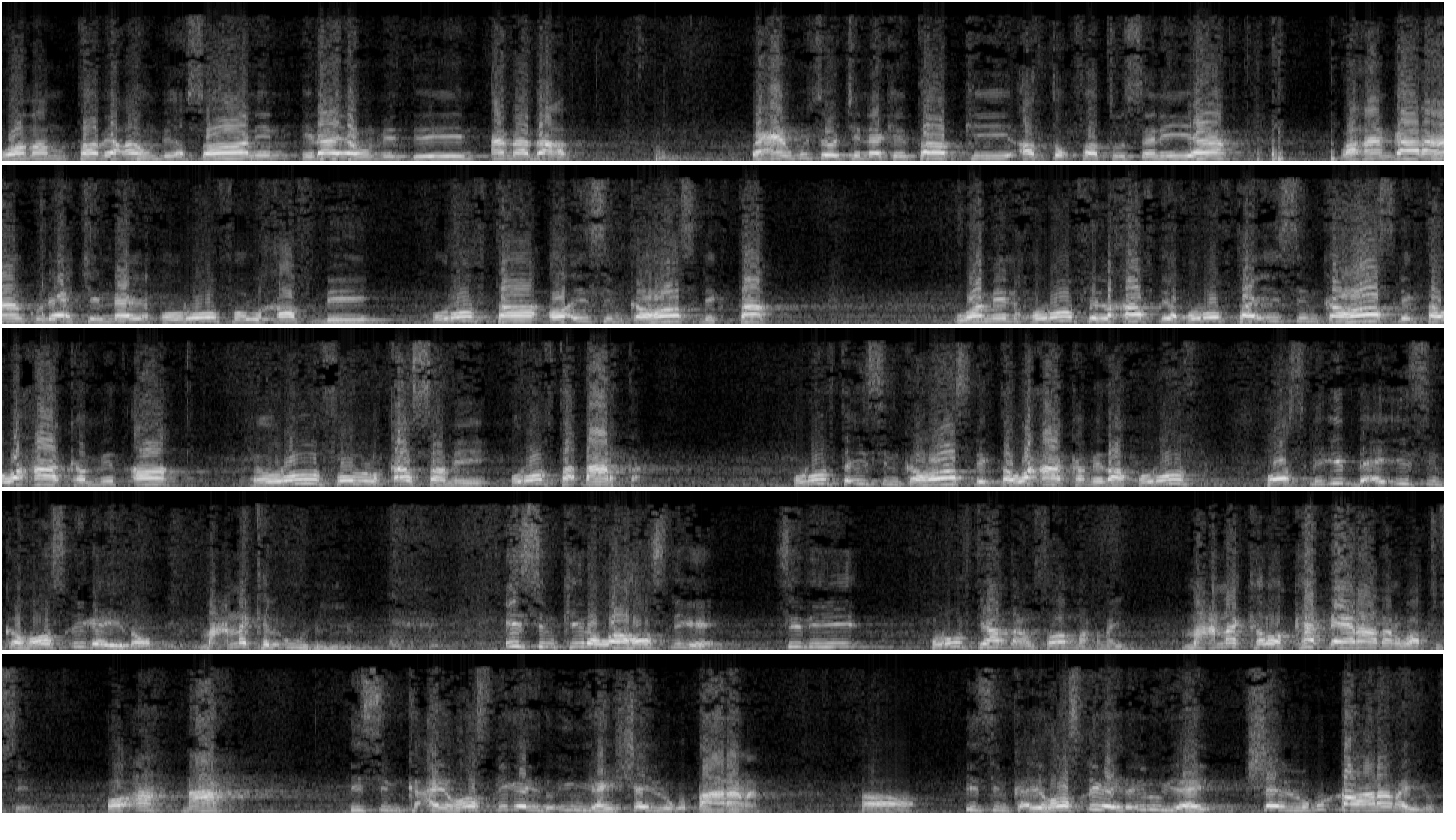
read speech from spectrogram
ومن تبعهم بإحsaan إلى يوم الدين أmا bعd waxaan ku soo jirnay kitaabkii التuxfaة الsaniya waxaan gaar ahaan ku dhex jirnay xuruuف الkhafdi xuruufta oo isimka hoos dhigta wa min xuruufi اlkhafdi xuruufta isimka hoos dhigta waxaa ka mid ah xuruufu اlqasmi xuruufta dhaarta xuruufta isimka hoos dhigta waxaa ka mid ah xuruuf hoos dhigidda ay isimka hoos dhigaydo macno kale uu heliyo. Isimkiina waa hoos dhige. Sidii xuruuftii haddaan soo marnay macno kaloo ka dheeraadan waa tuseen oo ah dhaar isimka ay hoos dhigaydo inuu yahay shay lagu dhaarana. Isimka ay hoos dhigaydo inuu yahay shay lagu dhaaranayo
